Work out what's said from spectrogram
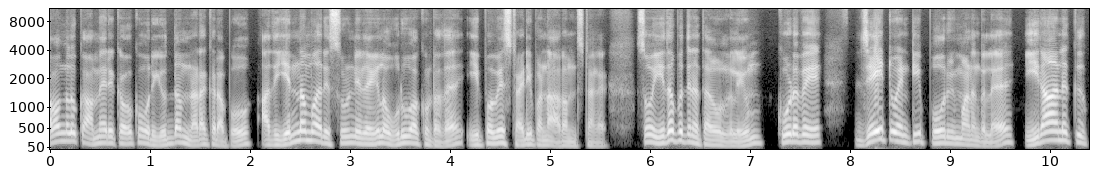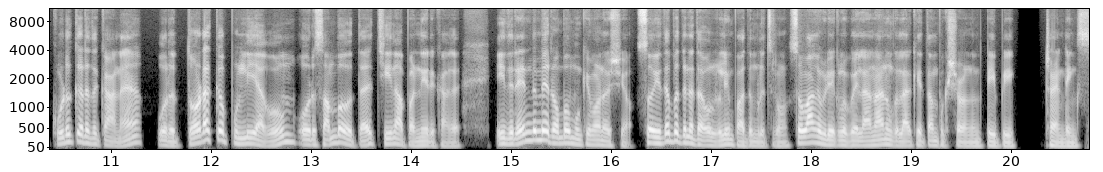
அவங்களுக்கும் அமெரிக்காவுக்கும் ஒரு யுத்தம் நடக்கிறப்போ அது என்ன மாதிரி சூழ்நிலைகளை உருவாக்குன்றதை இப்பவே ஸ்டடி பண்ண ஆரம்பிச்சிட்டாங்க. ஸோ இதை பத்தின தகவல்களையும் கூடவே ஜே டுவெண்ட்டி போர் விமானங்களை ஈரானுக்கு கொடுக்கறதுக்கான ஒரு தொடக்க புள்ளியாகவும் ஒரு சம்பவத்தை சீனா பண்ணியிருக்காங்க. இது ரெண்டுமே ரொம்ப முக்கியமான விஷயம். ஸோ இதை பற்றின தகவல்களையும் பார்த்து முடிச்சிருவோம். ஸோ வாங்க வீடியோக்குள்ள போயிடலாம். நான் உங்கள் அக்கே தம்புக் டிபி ட்ரெண்டிங்ஸ்.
